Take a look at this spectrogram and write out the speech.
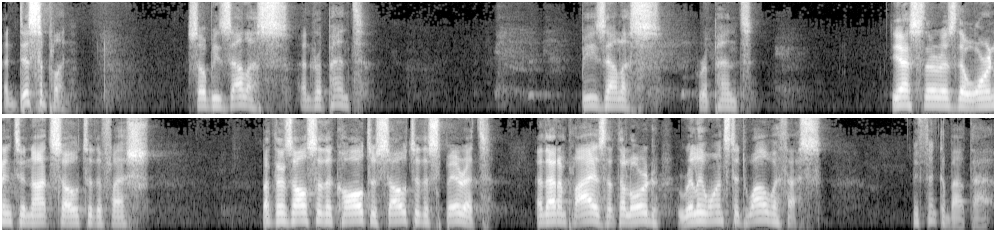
and discipline. So be zealous and repent. Be zealous, repent. Yes, there is the warning to not sow to the flesh, but there's also the call to sow to the Spirit. And that implies that the Lord really wants to dwell with us. You think about that.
